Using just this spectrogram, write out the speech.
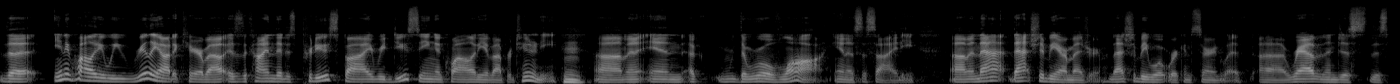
the inequality we really ought to care about is the kind that is produced by reducing equality of opportunity Hmm. um, and, and uh, the rule of law in a society. Um, and that, that should be our measure. That should be what we're concerned with, uh, rather than just this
